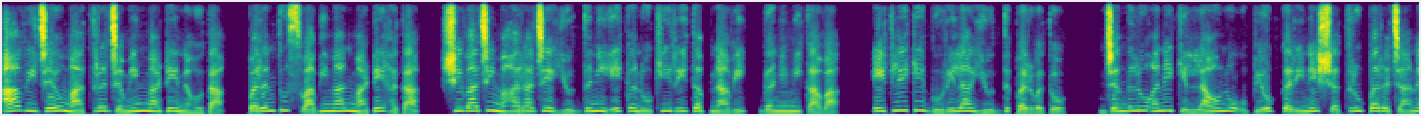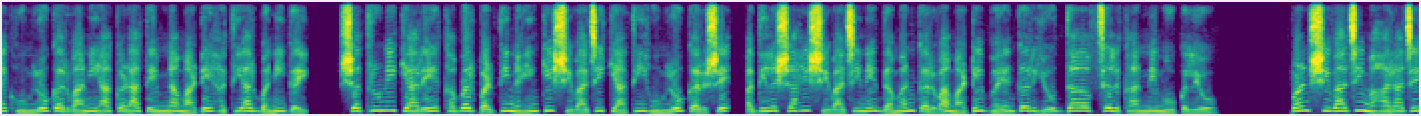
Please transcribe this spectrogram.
આ વિજયો માત્ર જમીન માટે નહોતા, પરંતુ સ્વાભિમાન માટે હતા શિવાજી મહારાજે યુદ્ધની એક અનોખી રીત અપનાવી ગનિમિકાવા એટલે કે ગુરીલા યુદ્ધ પર્વતો, જંગલો અને કિલ્લાઓનો ઉપયોગ કરીને શત્રુ પર અચાનક હુમલો કરવાની આ કળા તેમના માટે હથિયાર બની ગઈ. શત્રુને ક્યારેય ખબર પડતી નહીં કે શિવાજી ક્યાંથી હુમલો કરશે. અદિલશાહે શિવાજીને દમન કરવા માટે ભયંકર યોદ્ધા અફઝલખાનને મોકલ્યો. પણ શિવાજી મહારાજે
